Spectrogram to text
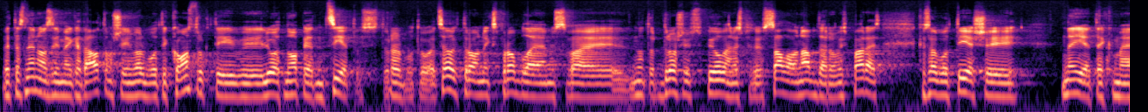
Bet tas nenozīmē, ka tā automašīna varbūt ir konstruktīvi ļoti nopietni cietusi. Tur var būt kaut kādas elektronikas problēmas vai nu, drošības pilvena, respektīvi salona apdara un vispārējais, kas varbūt tieši neietekmē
